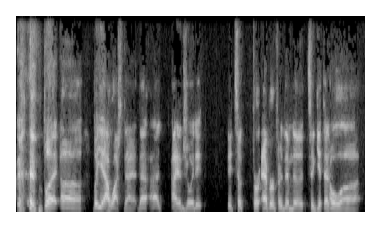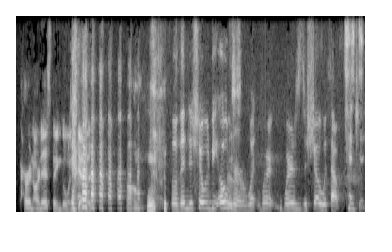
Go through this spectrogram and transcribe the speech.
but uh, but yeah, I watched that. That I I enjoyed it. It took forever for them to to get that whole uh her and Arnaz thing going together. um, well, then the show would be over. It's- What? Where? Where's the show without tension?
